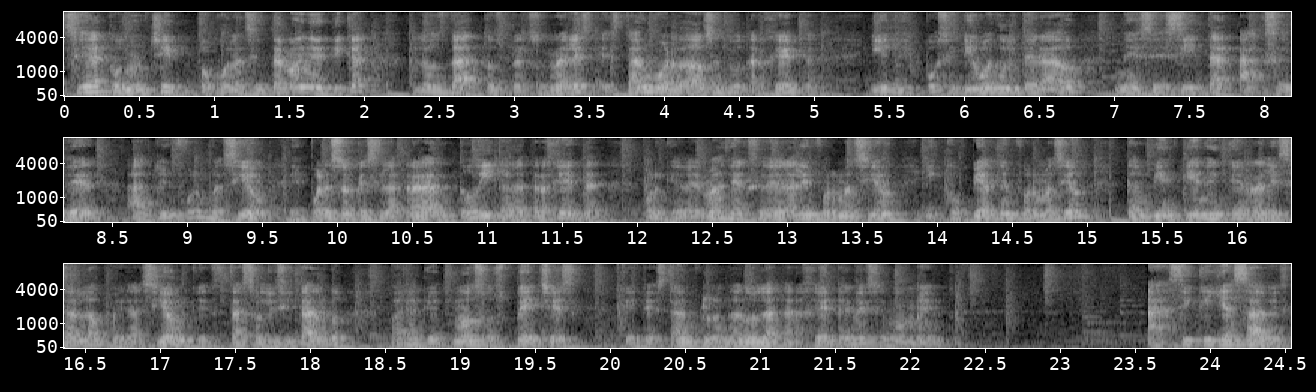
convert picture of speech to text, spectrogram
sea con un chip o con la cinta magnética, los datos personales están guardados en tu tarjeta y el dispositivo adulterado necesita acceder a tu información. Es por eso que se la tragan todita la tarjeta, porque además de acceder a la información y copiar tu información, también tienen que realizar la operación que estás solicitando para que no sospeches que te están clonando la tarjeta en ese momento. Así que ya sabes,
